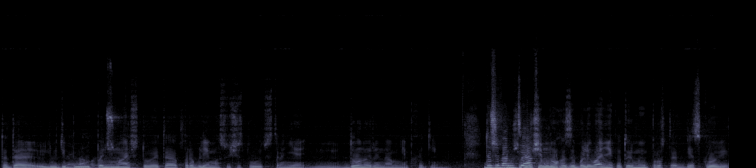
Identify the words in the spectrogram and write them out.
тогда люди Наивагон будут понимать, шагом. что эта проблема существует в стране, и доноры нам необходимы. Дуже вам Потому что дякую. очень много заболеваний, которые мы просто без крови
